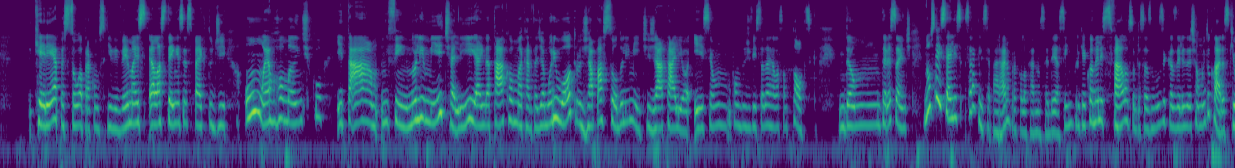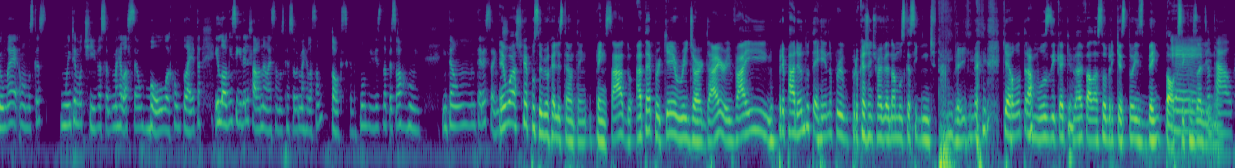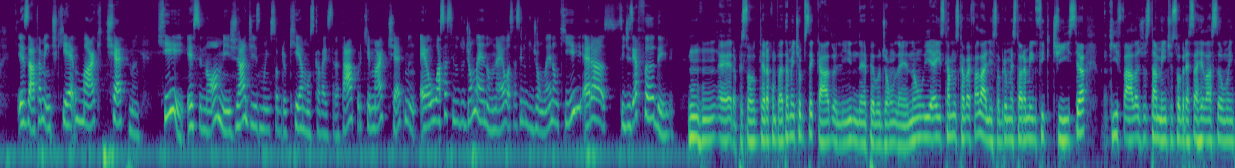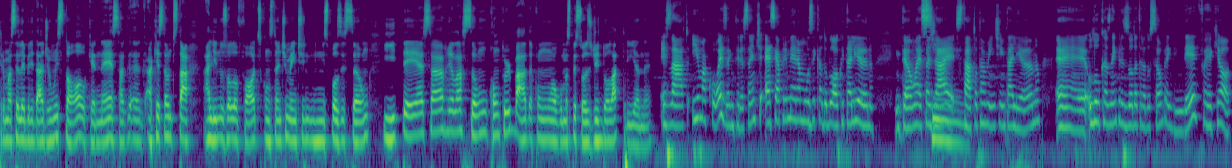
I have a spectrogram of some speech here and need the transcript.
querer a pessoa para conseguir viver, mas elas têm esse aspecto de um é romântico e tá, enfim, no limite ali, ainda tá como uma carta de amor, e o outro já passou do limite, já tá ali, ó. Esse é um ponto de vista da relação tóxica. Então, interessante. Não sei se eles. Será que eles separaram para colocar no CD assim? Porque quando eles falam sobre essas músicas, eles deixam muito claras que uma é uma música muito emotiva, sobre uma relação boa, completa, e logo em seguida eles falam: não, essa música é sobre uma relação tóxica, do ponto de vista da pessoa ruim. Então, interessante. Eu acho que é possível que eles tenham pensado, até porque Read Your Diary vai preparando o terreno pro, pro que a gente vai ver na música seguinte também, né? Que é outra música que vai falar sobre questões bem tóxicas é, ali. Né? Total. Né? Exatamente, que é Mark Chapman que esse nome já diz muito sobre o que a música vai se tratar, porque Mark Chapman é o assassino do John Lennon, né? O assassino do John Lennon que era se dizia fã dele. Uhum, era a pessoa que era completamente obcecado ali, né, pelo John Lennon, e é isso que a música vai falar ali, sobre uma história meio fictícia, que fala justamente sobre essa relação entre uma celebridade e um stalker, né, essa, a questão de estar ali nos holofotes, constantemente em exposição, e ter essa relação conturbada com algumas pessoas de idolatria, né. Exato, e uma coisa interessante, essa é a primeira música do bloco italiano, então, essa Sim. já é, está totalmente em italiano. É, o Lucas nem precisou da tradução para entender. Foi aqui, ó,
